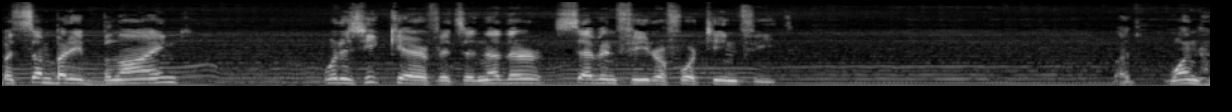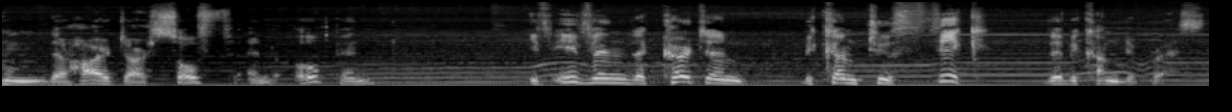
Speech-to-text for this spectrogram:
but somebody blind, what does he care if it's another 7 feet or 14 feet? But one whom their hearts are soft and open, if even the curtain become too thick they become depressed.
